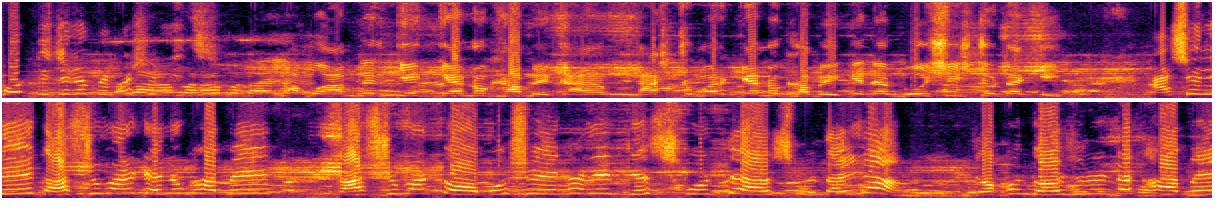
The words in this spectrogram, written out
ভর্তির জন্য প্রিপারেশন নিচ্ছি। আপু আপনার কেক কেন খাবে? কাস্টমার কেন খাবে? এটার বৈশিষ্ট্যটা কি? আসলে কাস্টমার কেন খাবে? কাস্টমার তো অবশ্যই এখানে টেস্ট করতে আসবে তাই না? যখন দশজনেরটা খাবে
